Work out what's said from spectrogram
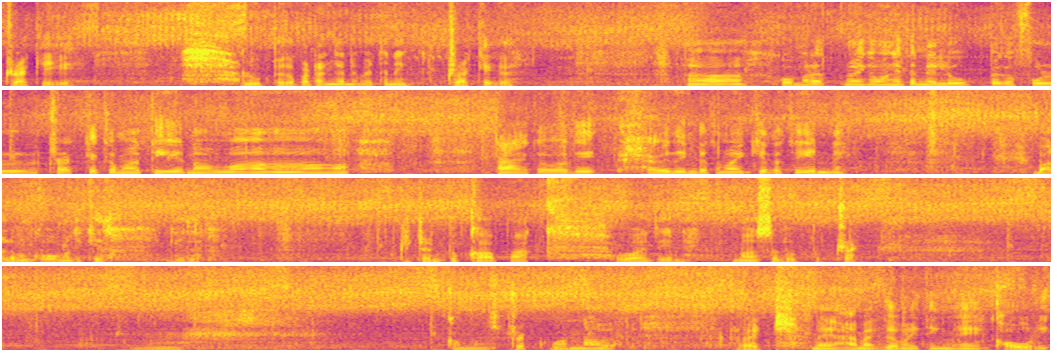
ට්‍රැක් එකේ. ලූප් එක පටන් ගන්න මෙතනින් ට්‍රැක් එක. හොමරත්ම එක මහිතන්නේ ලූප් එක ෆුල් ට්‍රක් එකම තියෙනවා. පෑක වගේ හැවිදින්ට තමයි කියලා තියෙන්නේ. බලමු කෝමද කියලා ගිල රිටන් කාපාක් වතින මාස ලුප් ට්‍රක් කමස්ට්‍රක් වන්නාව. රයිට් මේ හැම එකම ඉතින් මේ කවුරි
